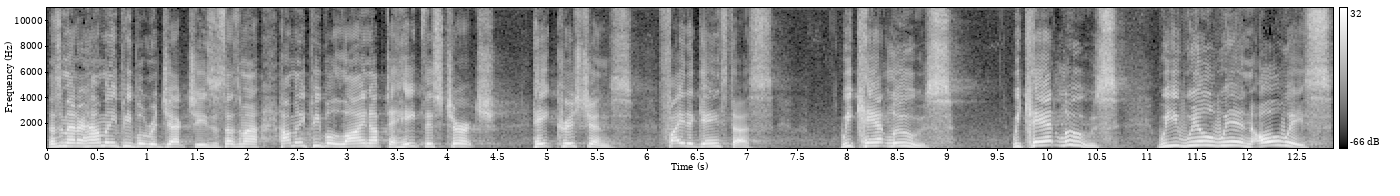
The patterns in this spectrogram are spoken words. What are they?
Doesn't matter how many people reject Jesus, doesn't matter how many people line up to hate this church, hate Christians, fight against us. We can't lose. We can't lose. We will win always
